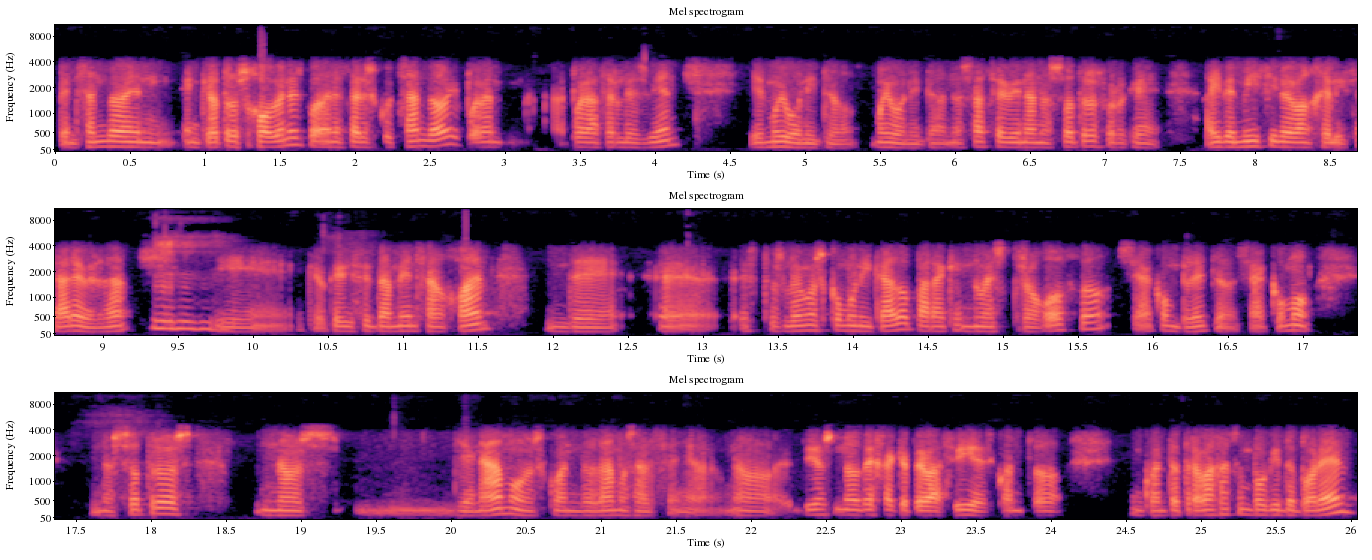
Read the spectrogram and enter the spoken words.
pensando en, en que otros jóvenes puedan estar escuchando y puedan, pueda hacerles bien y es muy bonito, muy bonito. Nos hace bien a nosotros porque hay de mí sin evangelizar, ¿verdad? Y creo que dice también San Juan de eh, esto lo hemos comunicado para que nuestro gozo sea completo, o sea, como nosotros nos llenamos cuando damos al Señor. No, Dios no deja que te vacíes. Cuanto, en cuanto trabajas un poquito por Él,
